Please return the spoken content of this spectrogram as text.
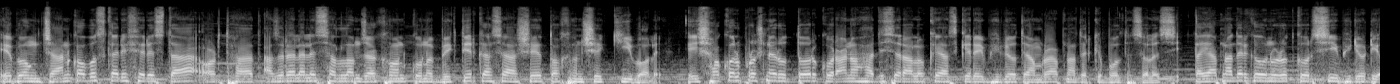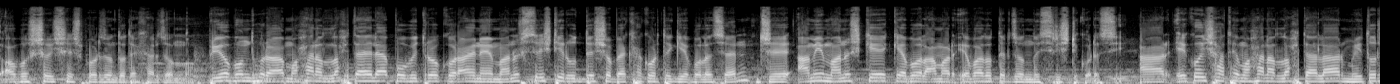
এবং জান কবজকারী ফেরেশতা, অর্থাৎ আজরাল আলাইসাল্লাম যখন কোনো ব্যক্তির কাছে আসে তখন সে কি বলে? এই সকল প্রশ্নের উত্তর কোরআন ও হাদিসের আলোকে আজকের এই ভিডিওতে আমরা আপনাদেরকে বলতে চলেছি। তাই আপনাদেরকে অনুরোধ করছি ভিডিওটি অবশ্যই শেষ পর্যন্ত দেখার জন্য। প্রিয় বন্ধুরা, মহান আল্লাহ তাআলা পবিত্র কোরআনে মানুষ সৃষ্টির উদ্দেশ্য ব্যাখ্যা করতে গিয়ে বলেছেন যে, আমি মানুষকে কেবল আমার এবাদতের জন্যই সৃষ্টি করেছি। আর একই সাথে মহান আল্লাহ তাআলার মৃত্যুর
